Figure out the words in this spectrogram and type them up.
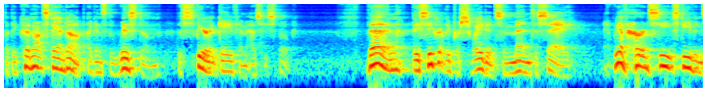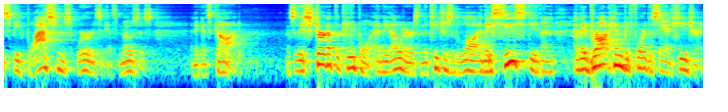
but they could not stand up against the wisdom the Spirit gave him as he spoke. Then they secretly persuaded some men to say, We have heard Stephen speak blasphemous words against Moses and against God. And so they stirred up the people and the elders and the teachers of the law, and they seized Stephen and they brought him before the Sanhedrin.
